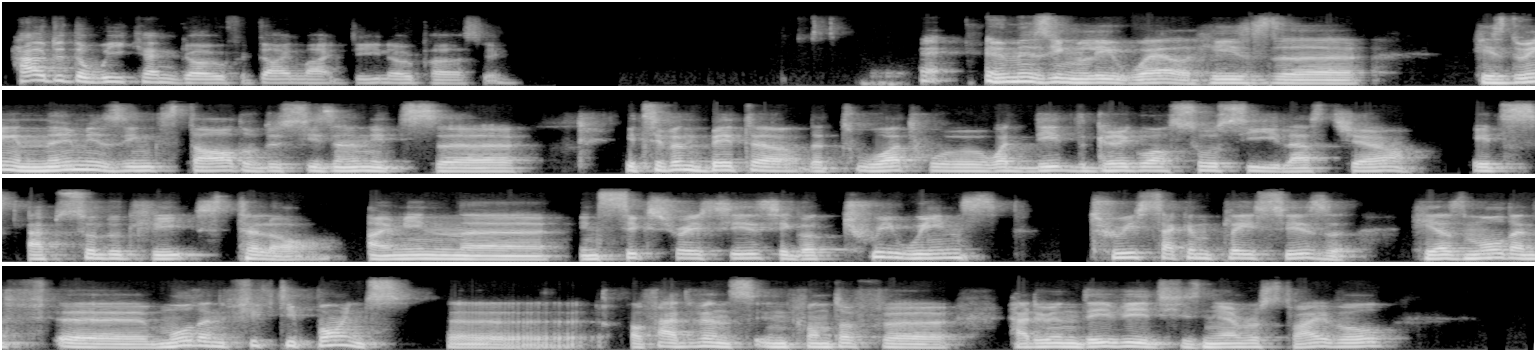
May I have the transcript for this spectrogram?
How did the weekend go for Dynamite Dino Percy? Amazingly well. He's uh, he's doing an amazing start of the season. It's uh, it's even better than what what did Gregoire Saucy last year it's absolutely stellar. I mean, uh, in six races, he got three wins, three second places. He has more than uh, more than 50 points uh, of advance in front of uh, Hadrien David, his nearest rival.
